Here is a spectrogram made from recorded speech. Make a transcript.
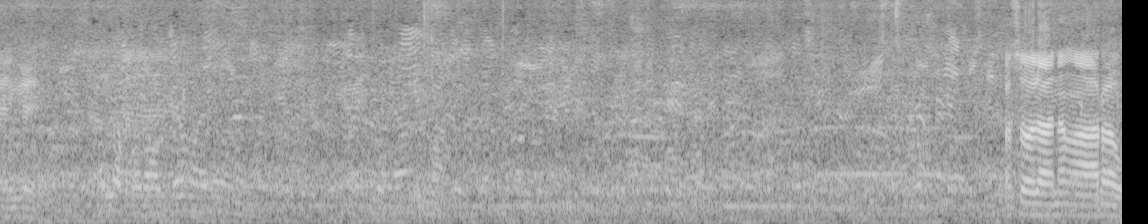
Ayan guys. Kaso wala ng araw.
